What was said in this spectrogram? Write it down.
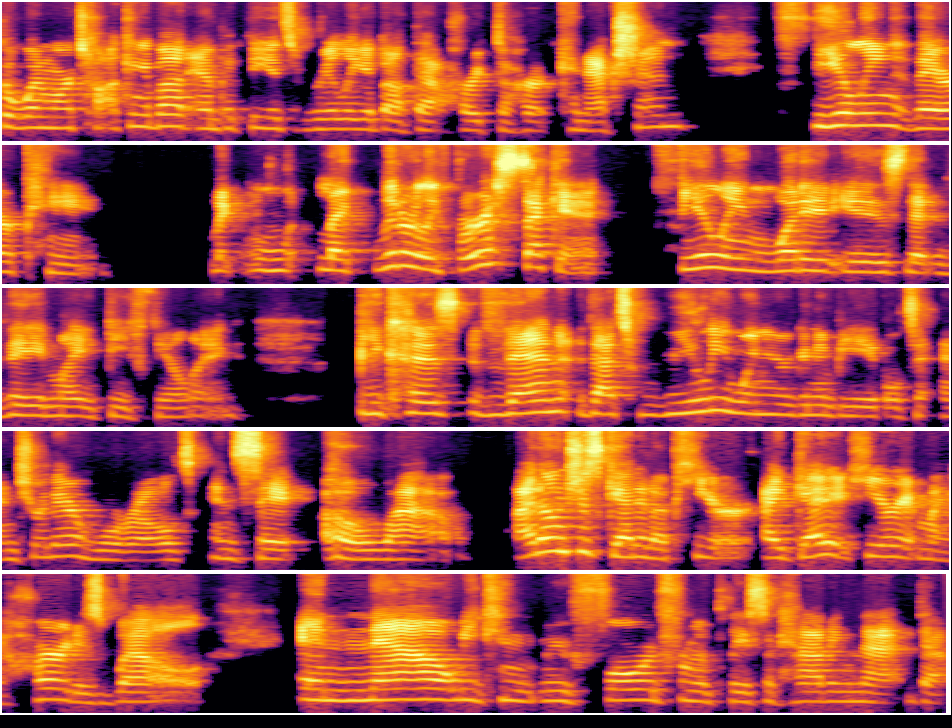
But when we're talking about empathy, it's really about that heart-to-heart connection feeling their pain. Like like literally for a second feeling what it is that they might be feeling. Because then that's really when you're going to be able to enter their world and say oh wow i don't just get it up here. I get it here at my heart as well. And now we can move forward from a place of having that that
